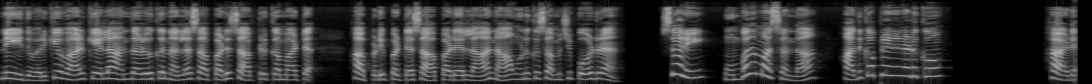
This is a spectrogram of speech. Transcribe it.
நீ இது வரைக்கும் வாழ்க்கையில அந்த அளவுக்கு நல்ல சாப்பாடு சாப்பிட்ருக்க மாட்ட. அப்படிப்பட்ட சாப்பாடெல்லாம் நான் உனக்கு சமைச்சு போடுறேன். சரி ஒன்பது மாசம்தான். அதுக்கப்புறம் என்ன நடக்கும்? அட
